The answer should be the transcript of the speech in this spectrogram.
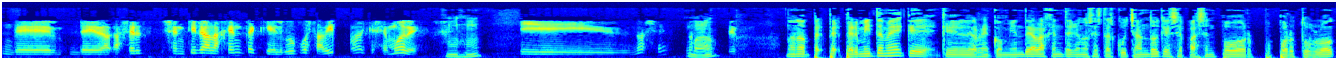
de, de hacer sentir a la gente que el grupo está vivo, ¿no? que se mueve. Y no sé. No sé. No, no, permíteme que, le recomiende a la gente que nos está escuchando que se pasen por, por tu blog.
